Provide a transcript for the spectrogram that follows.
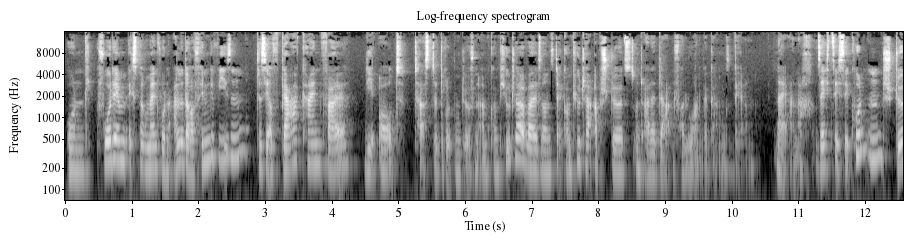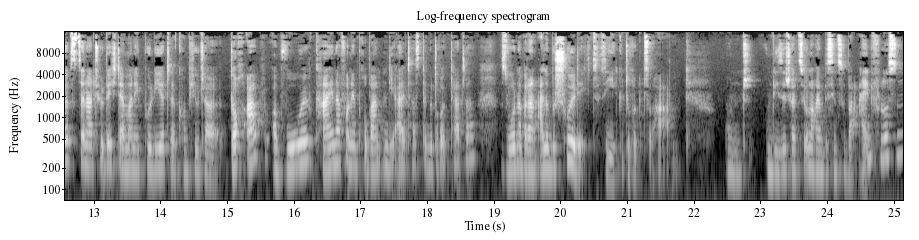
Und vor dem Experiment wurden alle darauf hingewiesen, dass sie auf gar keinen Fall die Alt-Taste drücken dürfen am Computer, weil sonst der Computer abstürzt und alle Daten verloren gegangen wären. Naja, nach 60 Sekunden stürzte natürlich der manipulierte Computer doch ab, obwohl keiner von den Probanden die Alt-Taste gedrückt hatte. Es wurden aber dann alle beschuldigt, sie gedrückt zu haben. Und um die Situation noch ein bisschen zu beeinflussen,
